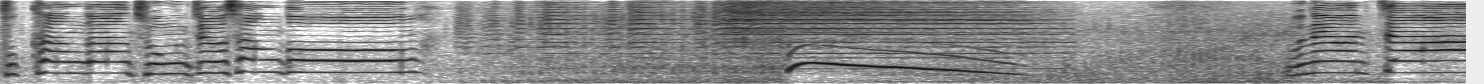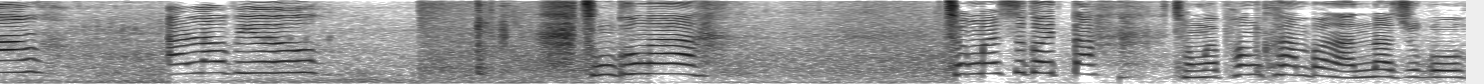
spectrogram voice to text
북한강 종주 성공! 문혜원 짱! I love you! 붕붕아, 정말 수고했다. 정말 펑크 한 번 안 놔주고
